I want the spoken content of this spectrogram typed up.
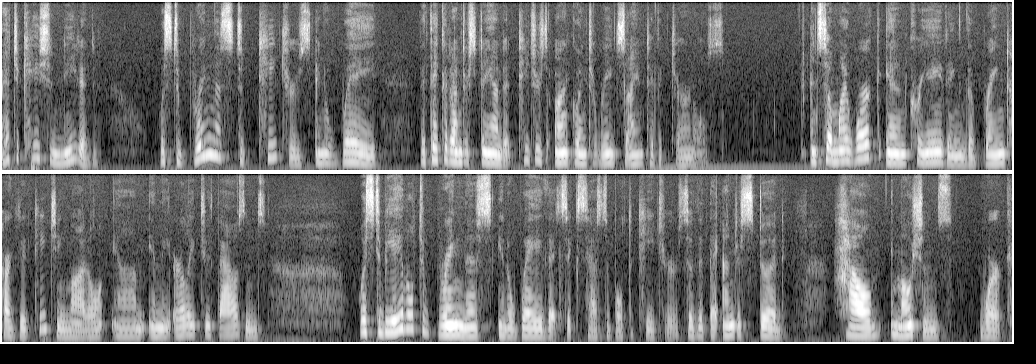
education needed was to bring this to teachers in a way that they could understand it. Teachers aren't going to read scientific journals. And so my work in creating the brain targeted teaching model um, in the early 2000s was to be able to bring this in a way that's accessible to teachers so that they understood how emotions work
